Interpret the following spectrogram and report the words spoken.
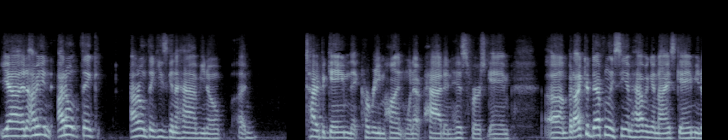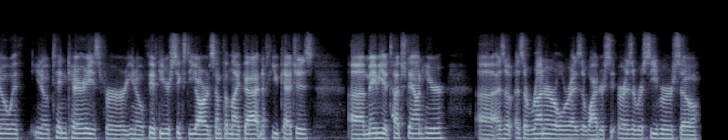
Yeah, and I mean I don't think I don't think he's gonna have you know a type of game that Kareem Hunt had in his first game. Um, but I could definitely see him having a nice game, you know, with you know ten carries for you know fifty or sixty yards, something like that, and a few catches, uh, maybe a touchdown here. uh, as a as a runner or as a wide receiver or as a receiver. So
